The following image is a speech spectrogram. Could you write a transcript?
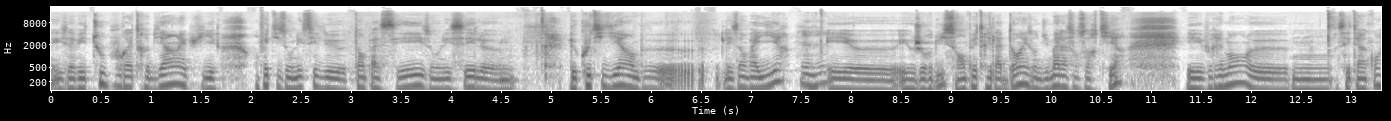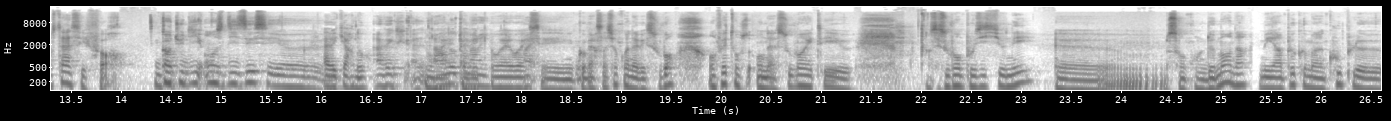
ils avaient tout pour être bien et puis en fait ils ont laissé le temps passer, ils ont laissé le, le quotidien un peu euh, les envahir mhm. et, euh, et, aujourd'hui ils sont empêtrés là-dedans, ils ont du mal à s'en sortir et vraiment euh, c'était un constat assez fort. Quand tu dis on se disait, c'est. avec Arnaud. Avec Arnaud, ton mari. Ouais, ouais, c'est une conversation qu'on avait souvent. En fait, on, on a souvent été. on s'est souvent positionné euh, sans qu'on le demande, hein, mais un peu comme un couple euh,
